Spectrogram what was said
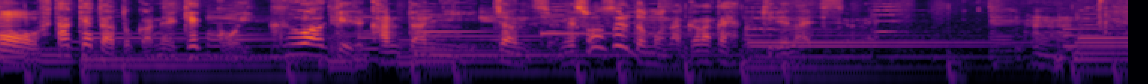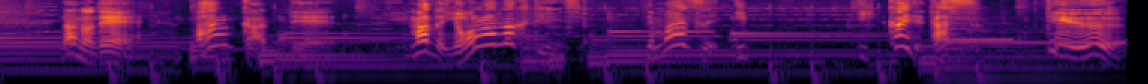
もう2桁とかね、結構いくわけで簡単にいっちゃうんですよね。そうするともうなかなか100切れないですよね。うん。なので、バンカーって、まだ寄らなくていいんですよ。で、まず 1, 1回で出すっていう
